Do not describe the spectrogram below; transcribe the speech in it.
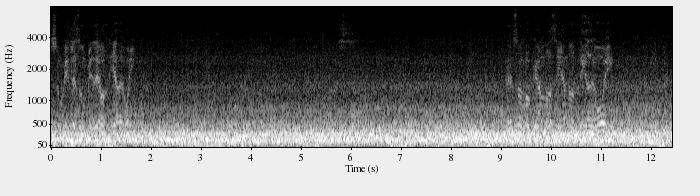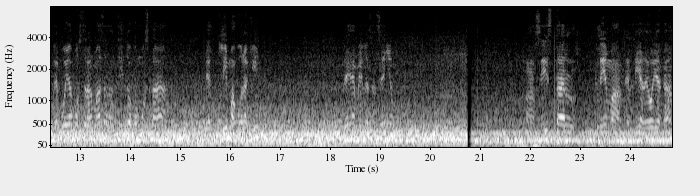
y subirles un video el día de hoy más adelantito cómo está el clima por aquí déjenme les enseño así está el clima el día de hoy acá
